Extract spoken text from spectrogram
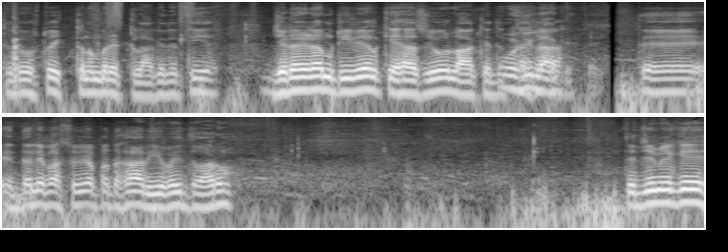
ਤੇ ਦੋਸਤੋ ਇੱਕ ਨੰਬਰ ਇੱਟ ਲਾ ਕੇ ਦਿੱਤੀ ਹੈ। ਜਿਹੜਾ ਜਿਹੜਾ ਮਟੀਰੀਅਲ ਕਿਹਾ ਸੀ ਉਹ ਲਾ ਕੇ ਦਿੱਤਾ ਉਹੀ ਲਾ। ਕੇ ਤੇ ਇਧਰਲੇ ਪਾਸੇ ਵੀ ਆਪਾਂ ਦਿਖਾ ਦਈਏ ਬਾਈ ਦੁਬਾਰੋਂ। ਤੇ ਜਿਵੇਂ ਕਿ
